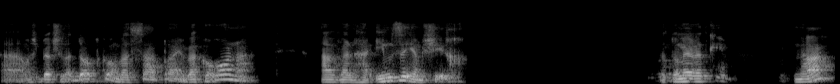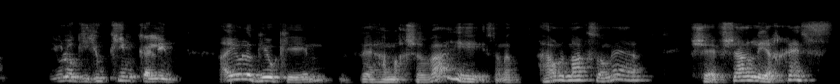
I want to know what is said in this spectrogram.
המשבר של הדוט קום והסאב פריים והקורונה, אבל האם זה ימשיך? זאת אומרת... מה? היו לו גיוקים קלים. היו לו גיוקים, והמחשבה היא, זאת אומרת, האוורד מרקס אומר שאפשר לייחס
